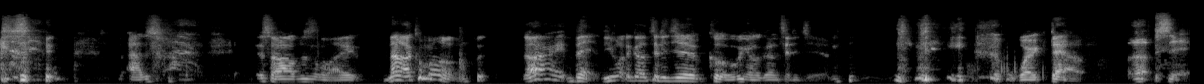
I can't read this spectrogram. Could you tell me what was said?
I just, so I was like, "Nah, come on. All right, bet. You want to go to the gym? Cool. We're gonna go to the gym." Worked out, upset,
